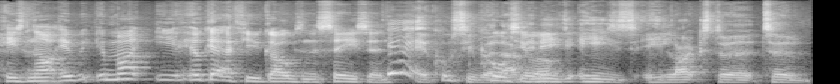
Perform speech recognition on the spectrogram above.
He's not. He, he might. He'll get a few goals in the season. Yeah, of course he will. course I he mean, will. he, he's he likes to to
